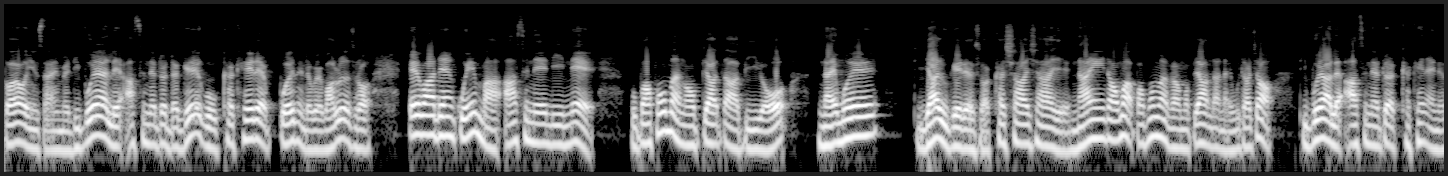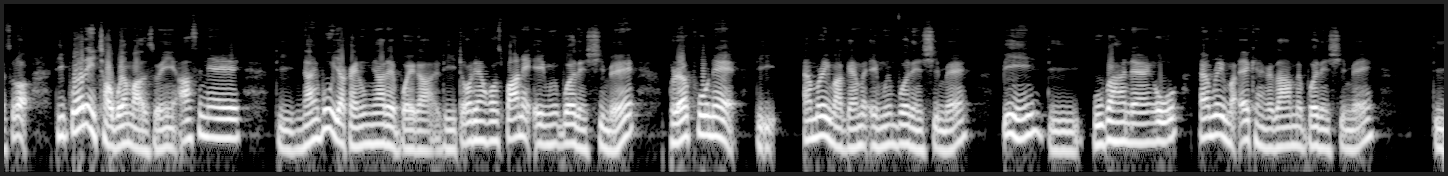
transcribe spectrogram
တွားရောက်ရင်ဆိုင်မယ်ဒီပွဲကလည်း Arsenal အတွက်တကယ်ကိုခက်ခဲတဲ့ပွဲစဉ်တွေပဲဘာလို့လဲဆိုတော့ Everton ကွင်းမှာ Arsenal အနေနဲ့ဟို performance ကောင်းပြသပြီးတော့နိုင်ပွဲဒီရယူခဲ့တယ်ဆိုတာခက်ရှားရှားရဲ့နိုင်တောင်မှ performance ကမပြသနိုင်ဘူးဒါကြောင့်ဒီပွဲကလည်း Arsenal အတွက်ခက်ခဲနိုင်တယ်ဆိုတော့ဒီပွဲစဉ်6ပွဲမှာဆိုရင် Arsenal ဒီနိုင်ဖို့ရခိုင်လို့များတဲ့ပွဲကဒီ Tottenham Hotspur နဲ့အိမ်ဝင်ပွဲစဉ်ရှိမယ် Bradford နဲ့ ဒီ Emirates မှာကမ်းမဲ့အိမ်ဝင်ပွဲစဉ်ရှိမယ်ပြီးရင်ဒီ Wolverhampton ကို Emirates မှာအခန့်ကစားမဲ့ပွဲစဉ်ရှိမယ်ဒီ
